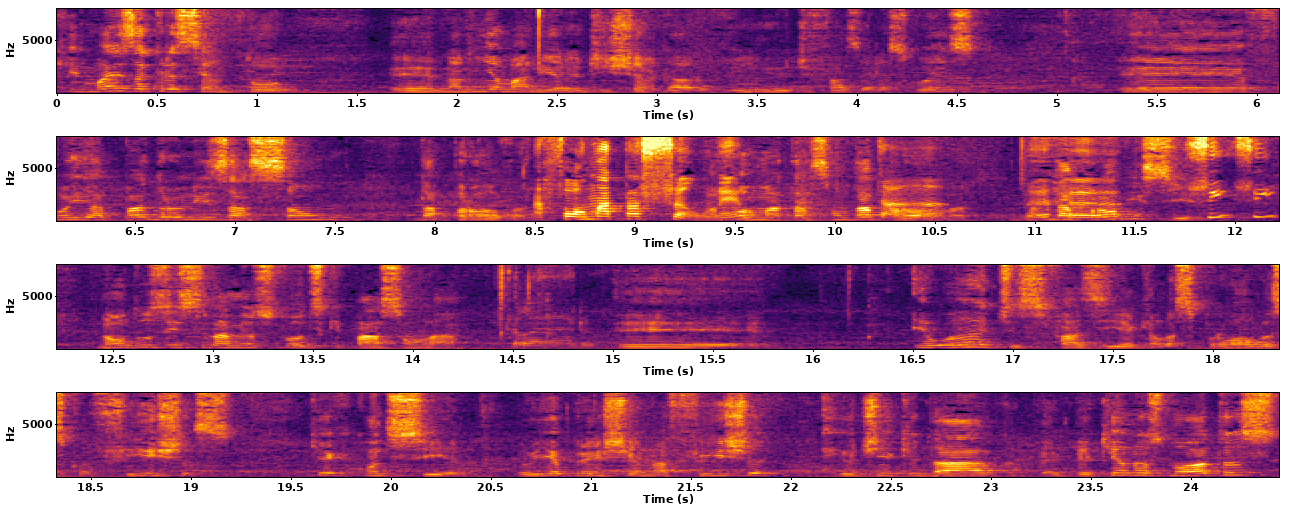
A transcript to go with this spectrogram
que mais acrescentou é, na minha maneira de enxergar o vinho e de fazer as coisas, é, foi a padronização da prova. A formatação, a né? A formatação da tá. prova. Da, uhum. da, prova em si. Sim, sim. Não dos ensinamentos todos que passam lá. Claro. É, eu antes fazia aquelas provas com fichas. O que, que acontecia? Eu ia preenchendo a ficha, eu tinha que dar é, pequenas notas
